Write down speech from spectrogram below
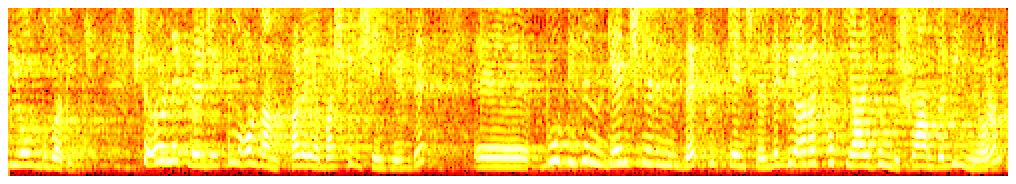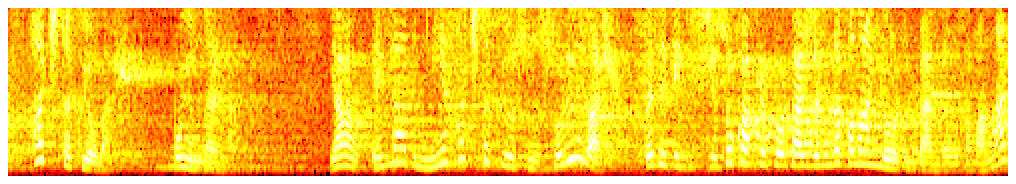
bir yol bulabilir. İşte örnek verecektim oradan araya başka bir şey girdi. Ee, bu bizim gençlerimizde, Türk gençlerinde bir ara çok yaygındı şu anda bilmiyorum. Haç takıyorlar boyunlarına. Ya evladım niye haç takıyorsunuz soruyorlar. Gazeteci, sokak röportajlarında falan gördüm ben de o zamanlar.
